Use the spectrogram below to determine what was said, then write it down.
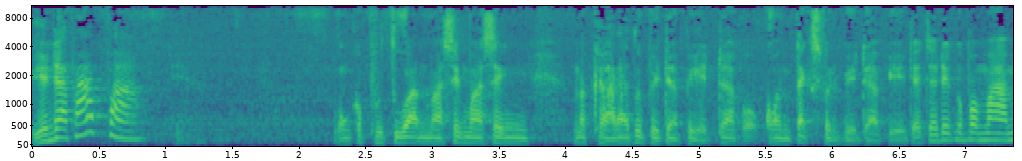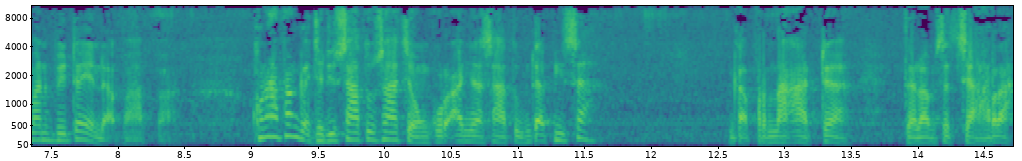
Ya tidak apa-apa. Wong kebutuhan masing-masing negara itu beda-beda kok, konteks berbeda-beda. Jadi kepemahaman beda ya tidak apa-apa. Kenapa nggak jadi satu saja? Wong Qurannya satu, tidak bisa. nggak pernah ada dalam sejarah.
